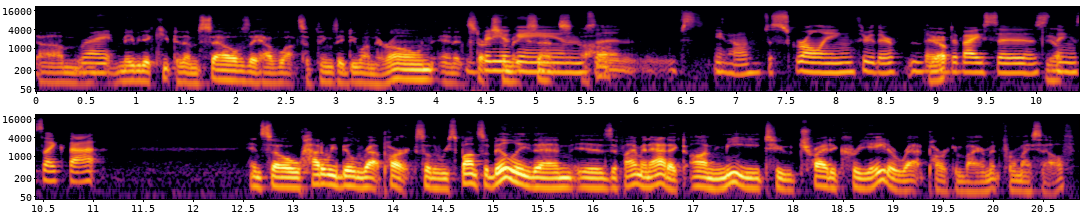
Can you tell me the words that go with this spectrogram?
right. Maybe they keep to themselves. They have lots of things they do on their own, and it starts Video to make games sense. Uh-huh. and you know just scrolling through their their Yep. devices, Yep. things like that. And so, how do we build Rat Park? So, the responsibility then is if I'm an addict, on me to try to create a Rat Park environment for myself.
